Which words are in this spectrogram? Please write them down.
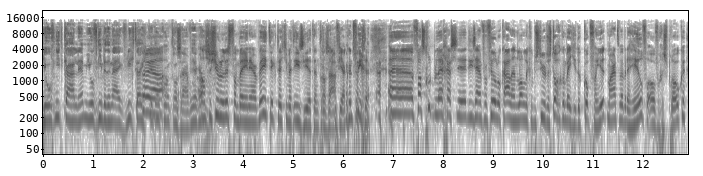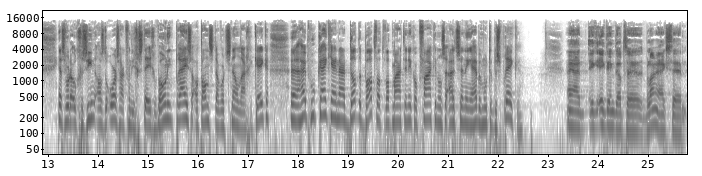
Je hoeft niet KLM, je hoeft niet met een eigen vliegtuig. je nou kunt ook gewoon Transavia gaan. Als journalist van BNR weet ik dat je met EasyJet en Transavia kunt vliegen. Uh, vastgoedbeleggers uh, die zijn voor veel lokale en landelijke bestuurders toch ook een beetje de kop van Jut. Maar we hebben er heel veel over gesproken. Ja, ze worden ook gezien als de oorzaak van die gestegen woningprijzen. Althans, daar wordt snel naar gekeken. Uh, Huip, hoe kijk jij naar dat debat? Wat, wat Maarten en ik ook vaak in onze uitzendingen hebben moeten bespreken. Nou ja, ik, ik denk dat het belangrijkste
